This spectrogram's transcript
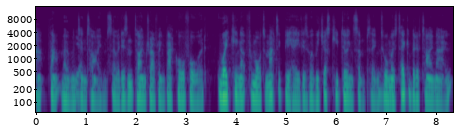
at that moment Yeah. in time. So it isn't time traveling back or forward, waking up from automatic behaviors where we just keep doing something to mm-hmm. almost take a bit of time out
